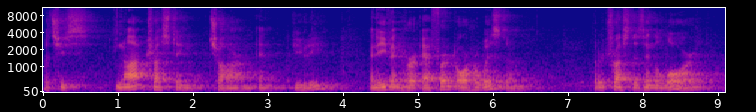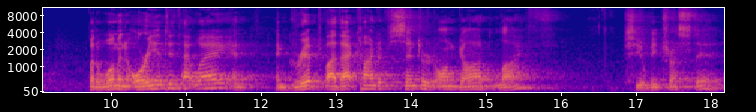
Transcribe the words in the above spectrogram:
But she's not trusting charm and beauty, and even her effort or her wisdom, but her trust is in the Lord. But a woman oriented that way and, and gripped by that kind of centered on God life, she'll be trusted.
